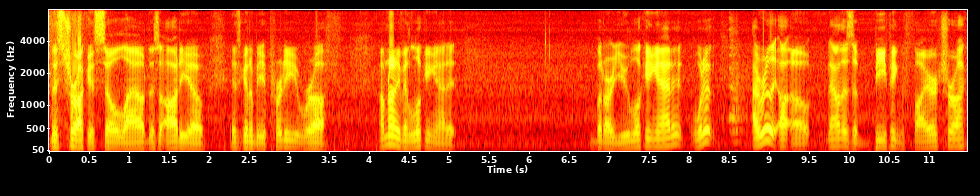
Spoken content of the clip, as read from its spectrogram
This truck is so loud. This audio is going to be pretty rough. I'm not even looking at it. But are you looking at it? What if I really? Uh oh. Now there's a beeping fire truck.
